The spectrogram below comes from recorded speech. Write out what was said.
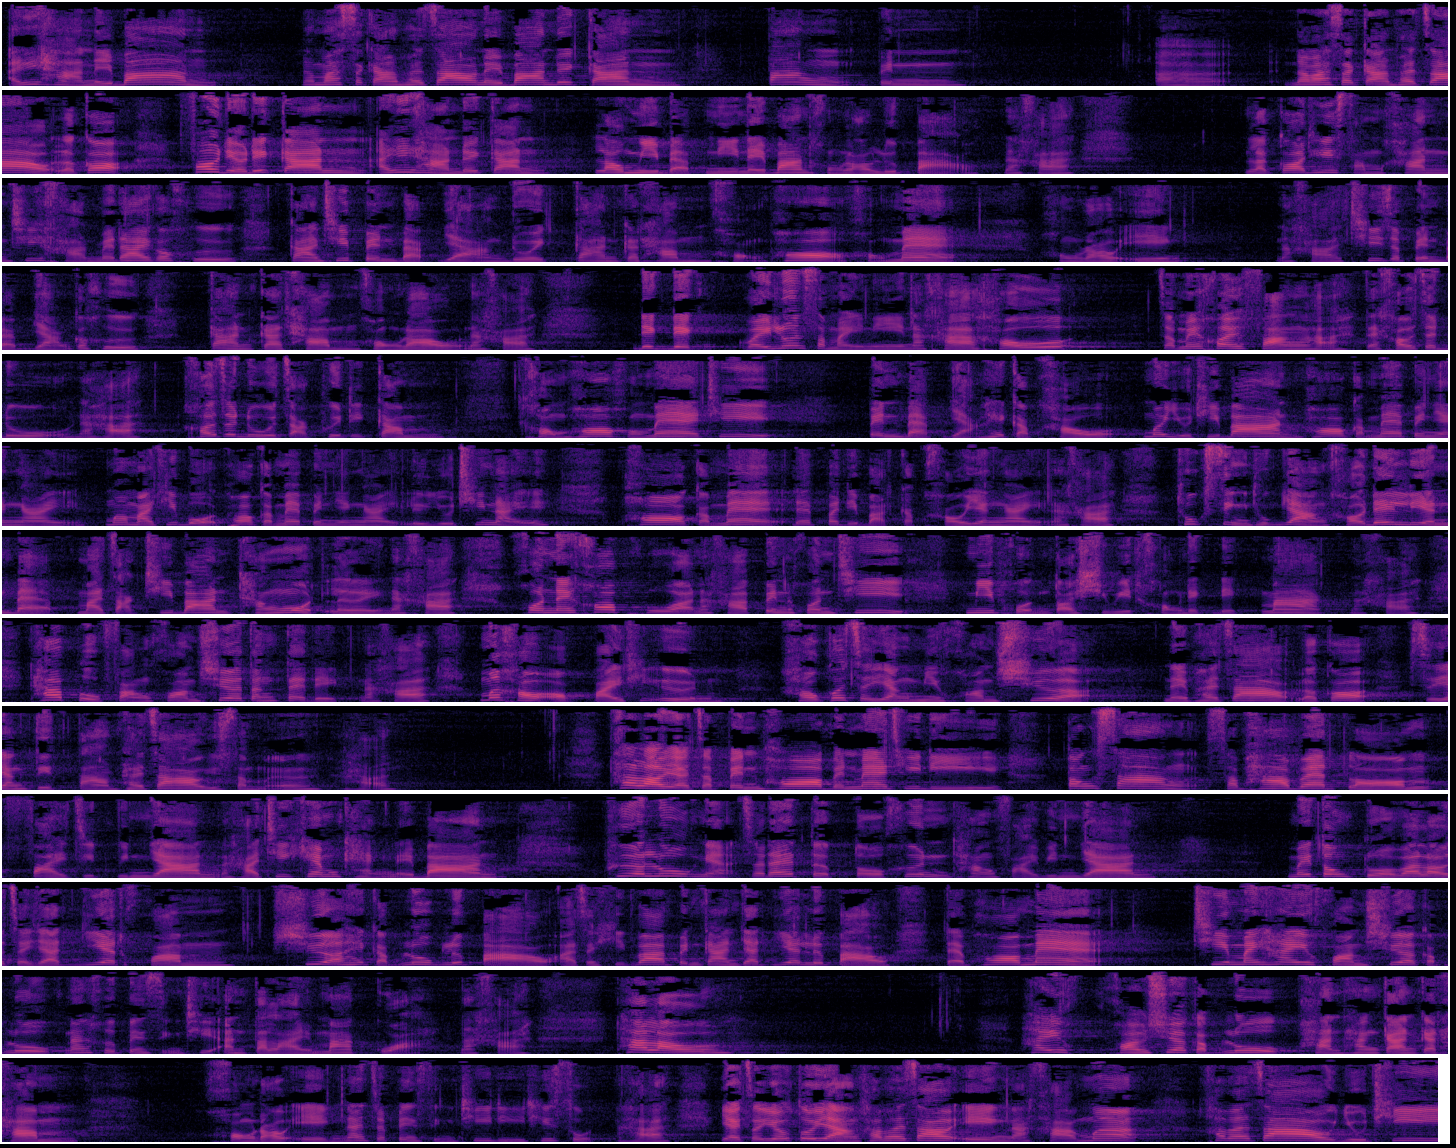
อธิษฐานในบ้านนมัสการพระเจ้าในบ้านด้วยกัน ตั้งเป็นนมัสการพระเจ้า แล้วก็เฝ้าเดี่ยวด้วยกันอธิษฐานด้วยกัน เรามีแบบนี้ในบ้านของเราหรือเปล่านะคะ แล้วก็ที่สำคัญที่ขาดไม่ได้ก็คือ การที่เป็นแบบอย่างโดยการกระทำของพ่อของแม่ของเราเองนะคะ ที่จะเป็นแบบอย่างก็คือการกระทำของเรานะคะ เด็กๆวัยรุ่นสมัยนี้นะคะเขา จะไม่ค่อยฟังค่ะ แต่เขาจะดูนะคะ เขาจะดูจากพฤติกรรมของพ่อของแม่ที่เป็นแบบอย่างให้กับเขาเมื่ออยู่ที่บ้าน พ่อกับแม่เป็นยังไง เมื่อมาที่โบสถ์พ่อกับแม่เป็นยังไง หรืออยู่ที่ไหน พ่อกับแม่ได้ปฏิบัติกับเขายังไงนะคะ ทุกสิ่งทุกอย่างเขาได้เรียนแบบมาจากที่บ้านทั้งหมดเลยนะคะ คนในครอบครัวนะคะ เป็นคนที่มีผลต่อชีวิตของเด็กๆมากนะคะ ถ้าปลูกฝังความเชื่อตั้งแต่เด็กนะคะ เมื่อเขาออกไปที่อื่น เขาก็จะยังมีความเชื่อ ในพระเจ้า แล้วก็จะยังติดตามพระเจ้าอยู่เสมอนะคะถ้าเราอยากจะเป็นพ่อเป็นแม่ที่ดี ต้องสร้างสภาพแวดล้อมฝ่ายจิตวิญญาณนะคะที่เข้มแข็งในบ้าน เพื่อลูกเนี่ยจะได้เติบโตขึ้นทางฝ่ายวิญญาณ ไม่ต้องกลัวว่าเราจะยัดเยียดความเชื่อให้กับลูกหรือเปล่า อาจจะคิดว่าเป็นการยัดเยียดหรือเปล่า แต่พ่อแม่ที่ไม่ให้ความเชื่อกับลูก นั่นคือเป็นสิ่งที่อันตรายมากกว่านะคะ ถ้าเรา ให้ความเชื่อกับลูกผ่านทางการกระทำของเราเองน่าจะเป็นสิ่งที่ดีที่สุดนะคะอยากจะยกตัวอย่างข้าพเจ้าเองนะคะ เมื่อข้าพเจ้าอยู่ที่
